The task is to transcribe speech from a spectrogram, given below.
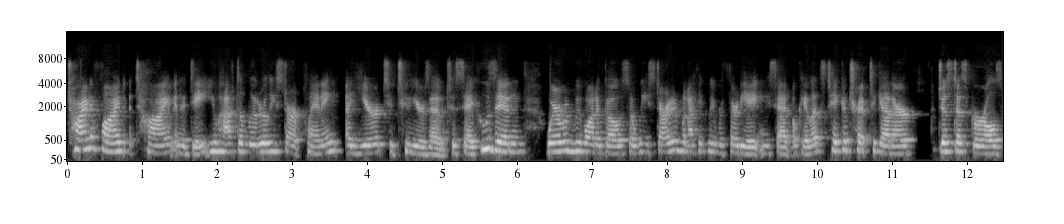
trying to find a time and a date, you have to literally start planning a year to two years out to say who's in, where would we want to go? So we started when I think we were 38 and we said, okay, let's take a trip together, just us girls.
